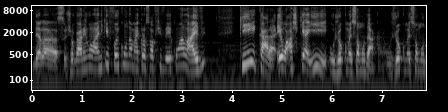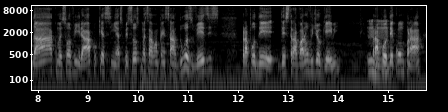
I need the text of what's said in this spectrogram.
delas jogarem online, que foi quando a Microsoft veio com a Live. Que, cara, eu acho que aí o jogo começou a mudar, cara. O jogo começou a mudar, começou a virar, porque assim, as pessoas começavam a pensar duas vezes pra poder destravar um videogame, pra Uhum. poder comprar.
